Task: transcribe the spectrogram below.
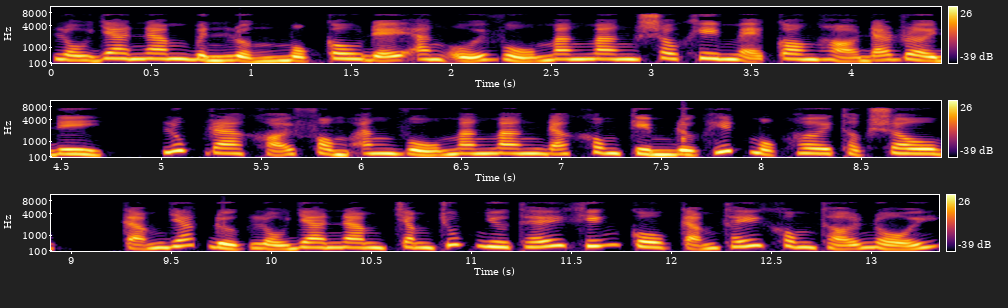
lộ gia nam bình luận một câu để ăn ủi vụ mang mang sau khi mẹ con họ đã rời đi, lúc ra khỏi phòng ăn vụ mang mang đã không kìm được hít một hơi thật sâu, cảm giác được lộ gia nam chăm chút như thế khiến cô cảm thấy không thở nổi,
